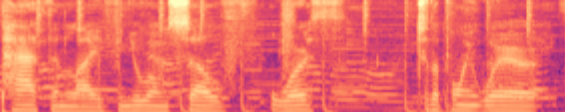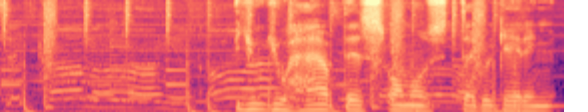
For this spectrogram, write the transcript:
path in life and your own self-worth to the point where you you have this almost degrading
